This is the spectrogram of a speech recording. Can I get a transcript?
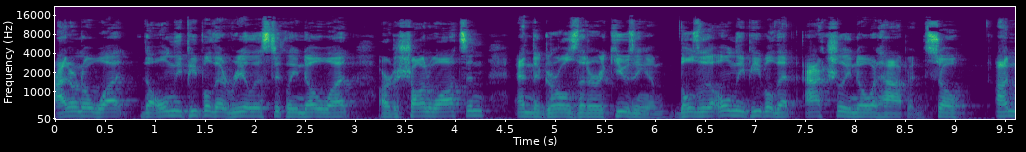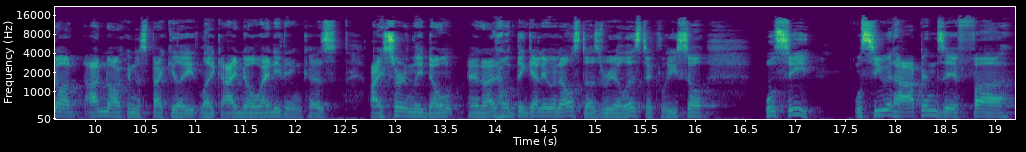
I don't know what. The only people that realistically know what are Deshaun Watson and the girls that are accusing him. Those are the only people that actually know what happened. So I'm not I'm not going to speculate like I know anything because I certainly don't, and I don't think anyone else does realistically. So we'll see. We'll see what happens if. Uh,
